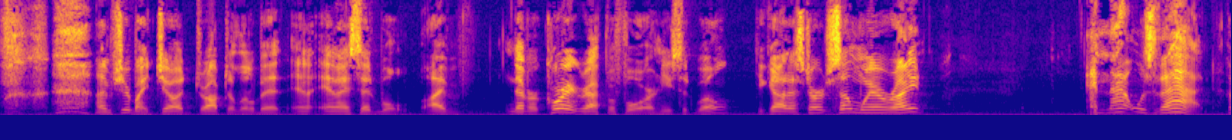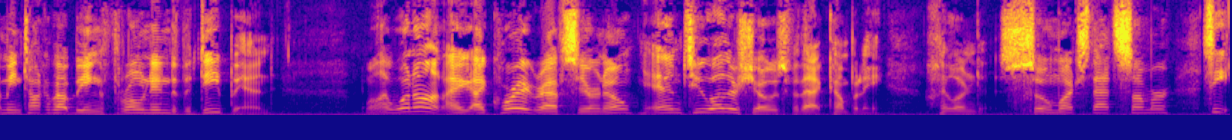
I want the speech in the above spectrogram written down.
I'm sure my jaw dropped a little bit. And, and I said, Well, I've never choreographed before. And he said, Well, you got to start somewhere, right? And that was that. I mean, talk about being thrown into the deep end. Well, I went on. I, I choreographed Cyrano and two other shows for that company. I learned so much that summer. See,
